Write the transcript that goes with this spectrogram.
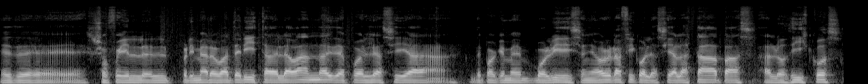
Este, yo fui el, el, primer baterista de la banda y después le hacía, después que me volví diseñador gráfico, le hacía las tapas a los discos.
